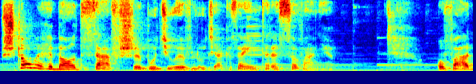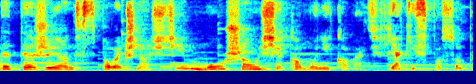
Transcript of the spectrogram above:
Pszczoły chyba od zawsze budziły w ludziach zainteresowanie. Owady te, żyjąc w społeczności, muszą się komunikować. W jaki sposób?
